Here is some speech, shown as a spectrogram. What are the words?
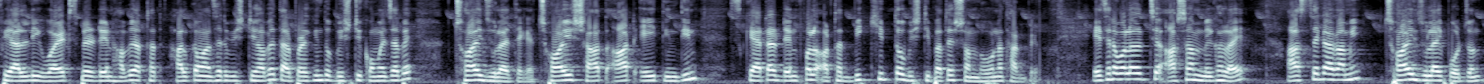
ফেয়ারলি ওয়াইড স্প্রেড রেন হবে, অর্থাৎ হালকা মাঝারি বৃষ্টি হবে। তারপরে কিন্তু বৃষ্টি কমে যাবে ছয় জুলাই থেকে। ছয়, সাত, আট এই তিন দিন স্ক্যাটার রেনফল অর্থাৎ বিক্ষিপ্ত বৃষ্টিপাতের সম্ভাবনা থাকবে। এছাড়া বলা হচ্ছে আসাম মেঘালয় আজ থেকে আগামী ছয় জুলাই পর্যন্ত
